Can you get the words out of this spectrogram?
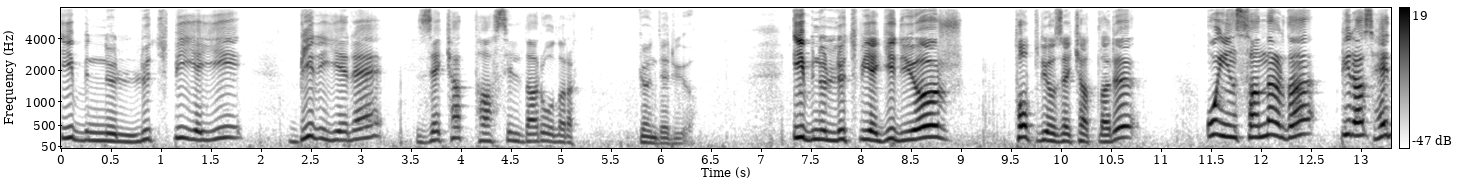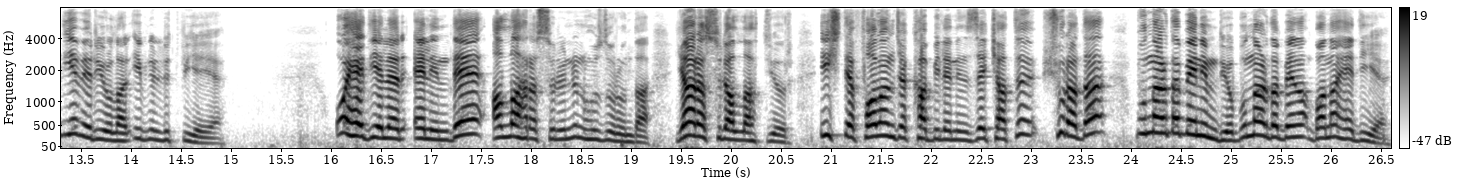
İbnül Lütbiye'yi bir yere zekat tahsildarı olarak gönderiyor. İbnül Lütbiye gidiyor topluyor zekatları o insanlar da biraz hediye veriyorlar İbnül Lütbiye'ye. O hediyeler elinde Allah Resulü'nün huzurunda. Ya Resulallah diyor işte falanca kabilenin zekatı şurada bunlar da benim diyor. Bunlar da bana hediye.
